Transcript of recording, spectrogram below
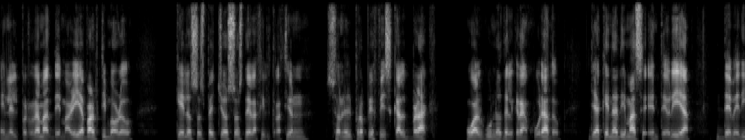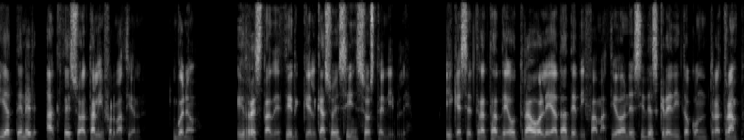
en el programa de Maria Bartimoro, que los sospechosos de la filtración son el propio fiscal Bragg o alguno del gran jurado, ya que nadie más, en teoría, debería tener acceso a tal información. Bueno, y resta decir que el caso es insostenible, y que se trata de otra oleada de difamaciones y descrédito contra Trump,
